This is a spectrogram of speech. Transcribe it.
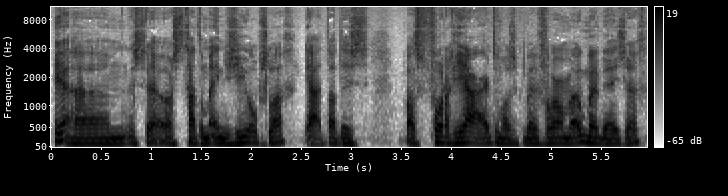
Ja. Ehm, dus als het gaat om energieopslag. Ja, dat is, was vorig jaar, toen was ik bij Vormen ook mee bezig.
